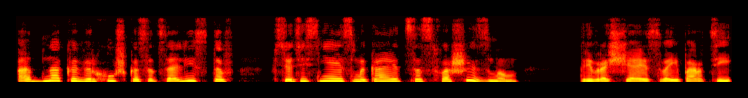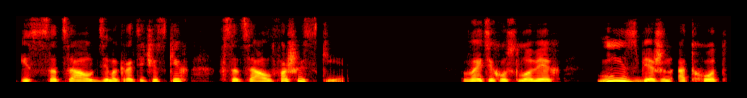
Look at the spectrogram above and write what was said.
Однако верхушка социалистов все теснее смыкается с фашизмом, превращая свои партии из социал-демократических в социал-фашистские. В этих условиях неизбежен отход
